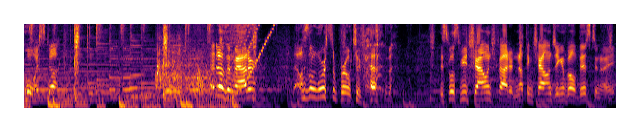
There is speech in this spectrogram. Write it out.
Oh, I stuck. That doesn't matter. That was the worst approach I've had. It's supposed to be a challenge pattern. Nothing challenging about this tonight.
